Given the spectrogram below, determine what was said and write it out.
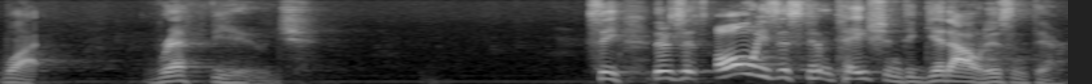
what? Refuge. See, there's this, always this temptation to get out, isn't there?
